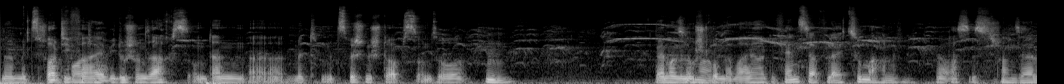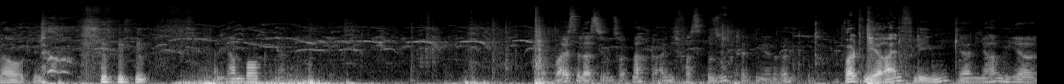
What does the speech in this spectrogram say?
Ne, mit Spotify, wie du schon sagst, und dann äh, mit, mit Zwischenstopps und so, Mhm. Wenn man genug. Strom dabei hat. Die Fenster vielleicht zumachen. Ja. Das ist schon sehr laut wieder. Die haben Bock. Weißt du, dass sie uns heute Nacht eigentlich fast besucht hätten hier drin? Wollten die hier reinfliegen? Ja, die haben hier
